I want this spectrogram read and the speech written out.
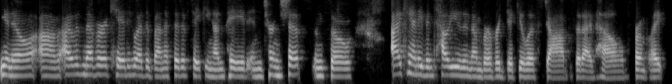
You know, um, I was never a kid who had the benefit of taking unpaid internships. And so I can't even tell you the number of ridiculous jobs that I've held from like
